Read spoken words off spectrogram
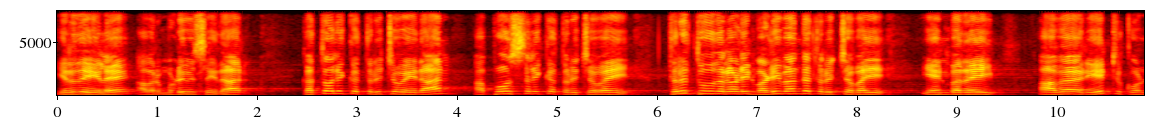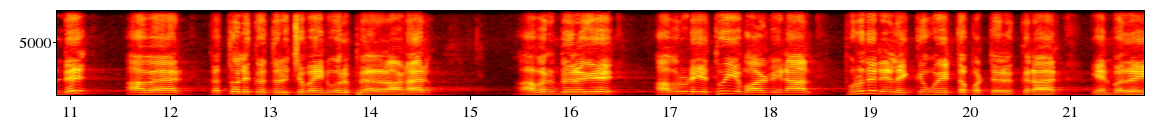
இறுதியிலே அவர் முடிவு செய்தார் கத்தோலிக்க திருச்சபை தான் அப்போஸ்தலிக்க திருச்சபை திருத்தூதர்களின் வழிவந்த திருச்சபை என்பதை அவர் ஏற்றுக்கொண்டு அவர் கத்தோலிக்க திருச்சபையின் உறுப்பினரானார். அவர் பிறகு அவருடைய தூய வாழ்வினால் புனித நிலைக்கும் உயர்த்தப்பட்டிருக்கிறார் என்பதை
